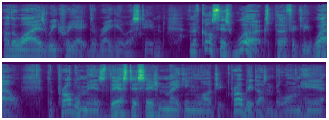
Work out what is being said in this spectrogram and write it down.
Otherwise, we create the regular student. And of course, this works perfectly well. The problem is this decision-making logic probably doesn't belong here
